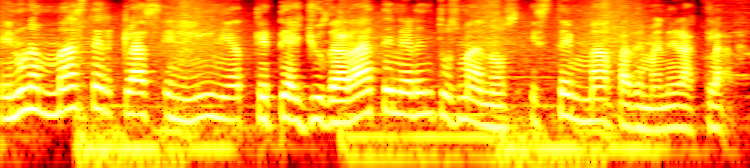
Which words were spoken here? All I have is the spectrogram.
en una masterclass en línea que te ayudará a tener en tus manos este mapa de manera clara.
